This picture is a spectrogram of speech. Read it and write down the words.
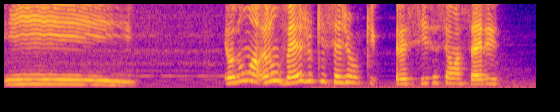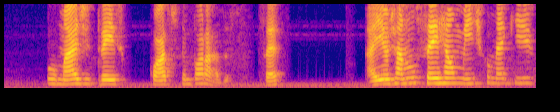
E eu não, eu não vejo que seja que precise ser uma série por mais de três, quatro temporadas, certo? Aí eu já não sei realmente como é que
